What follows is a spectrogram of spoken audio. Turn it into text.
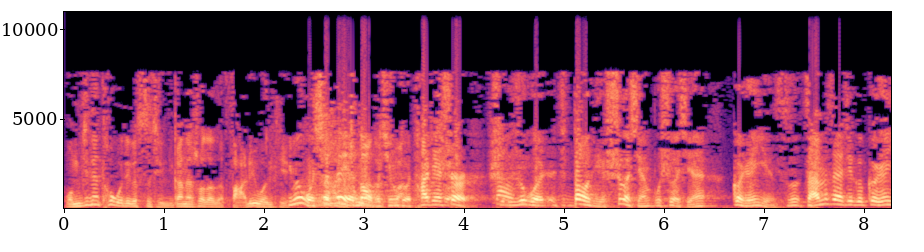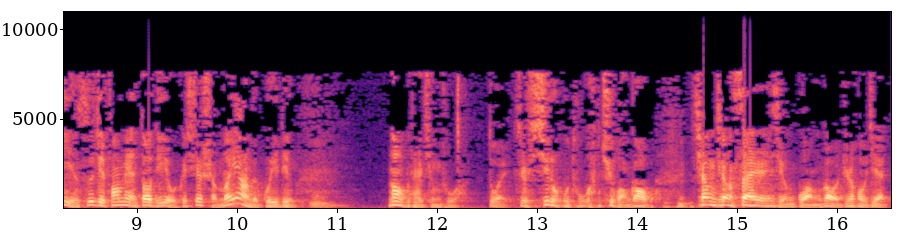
我们今天透过这个事情，你刚才说到的法律问题，因为我现在也闹不清楚，他这事儿是如果到底涉嫌不涉嫌个人隐私，咱们在这个个人隐私这方面到底有个些什么样的规定？嗯，闹不太清楚啊。对。就稀里糊涂 去广告吧，锵锵三人行，广告之后见。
